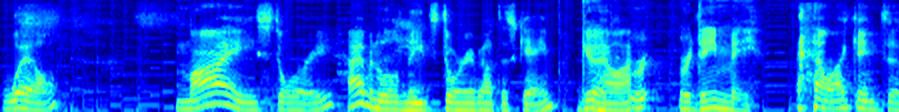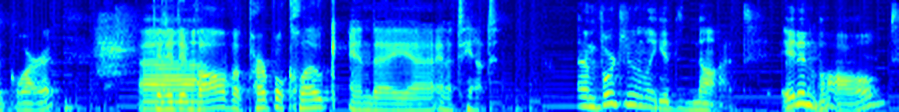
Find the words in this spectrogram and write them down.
Well, my story, I have a little neat story about this game. good. I- Re- redeem me. How I came to acquire it. Did it Uh, involve a purple cloak and a uh, and a tent? Unfortunately, it did not. It involved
